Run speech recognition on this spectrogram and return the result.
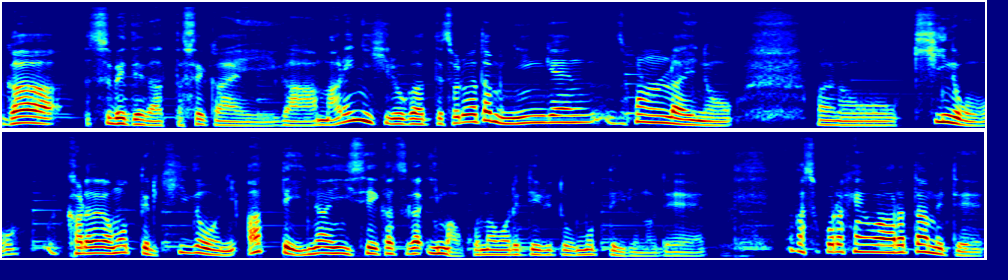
が全てだった世界があまりに広がって、それは多分人間本来の、あの、機能、体が持っている機能に合っていない生活が今行われていると思っているので、なんかそこら辺は改めて、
